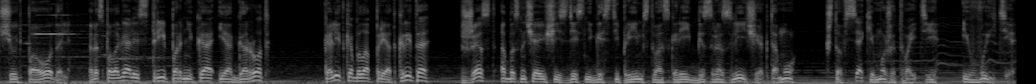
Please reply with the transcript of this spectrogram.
Чуть поодаль располагались три парника и огород. Калитка была приоткрыта, жест, обозначающий здесь не гостеприимство, а скорее безразличие к тому, что всякий может войти и выйти.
